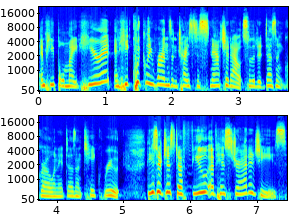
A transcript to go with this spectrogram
and people might hear it and he quickly runs and tries to snatch it out so that it doesn't grow and it doesn't take root. These are just a few of his strategies.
